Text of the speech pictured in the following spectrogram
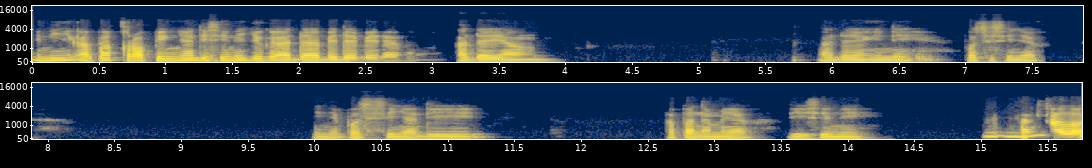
Ini apa, cropping-nya di sini juga ada beda-beda. Ada yang ada yang ini posisinya ini posisinya di apa namanya, di sini. Kan Mhm. kalau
